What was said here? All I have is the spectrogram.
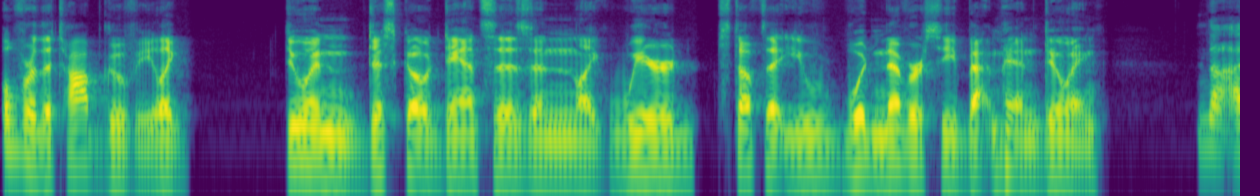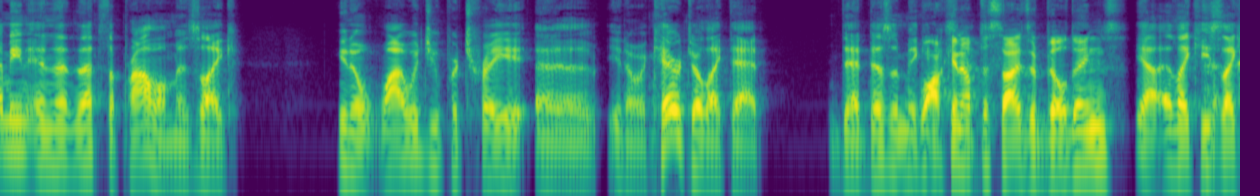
over the top goofy, like doing disco dances and like weird stuff that you would never see Batman doing. No, I mean, and that's the problem is like, you know, why would you portray a you know a character like that that doesn't make Walking up the sides of buildings. yeah, and like he's like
